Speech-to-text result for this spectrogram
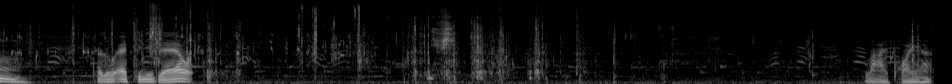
ม จะดูแอบกินอีกแล้ว ลายพอยต์ฮะ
